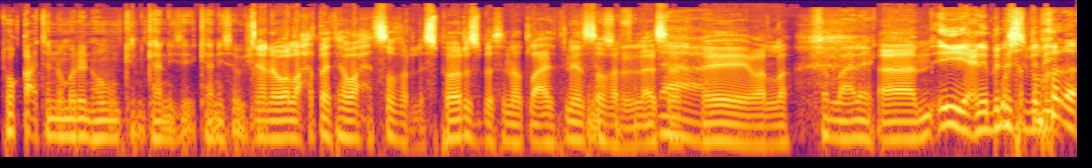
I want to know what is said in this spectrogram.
توقعت إنه مورينهو ممكن كان كان يسوي شيء. أنا والله حطيتها 1-0 للسبيرز بس انها طلعت 2-0 للأسف. اي والله. ما شاء الله عليك. اي يعني بالنسبة لي خلينا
